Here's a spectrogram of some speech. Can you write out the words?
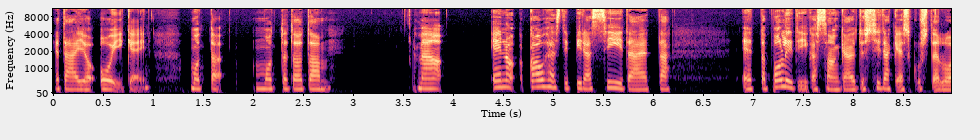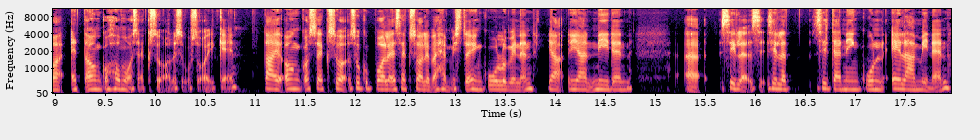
ja tämä ei ole oikein. Mutta, mutta tota, mä en kauheasti pidä siitä, että että politiikassa on käyty sitä keskustelua, että onko homoseksuaalisuus oikein. Tai onko seksua- sukupuoli- ja seksuaalivähemmistöihin kuuluminen ja, ja niiden äh, sillä, sillä, sitä niin kuin eläminen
